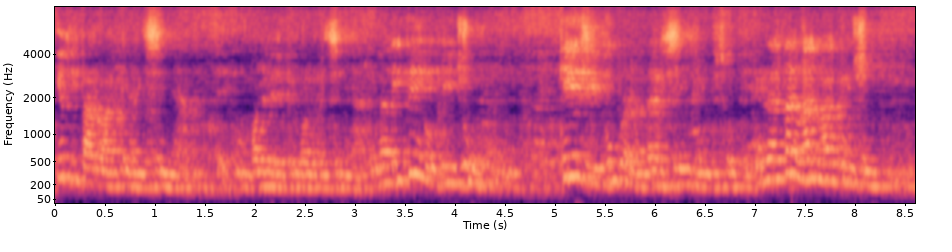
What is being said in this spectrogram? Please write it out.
Io ti parlo anche da insegnante, non voglio dire che voglio insegnare, ma ritengo che i giovani che ad andare sempre in discoteca, in realtà non hanno altri incentivi.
